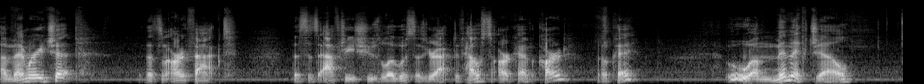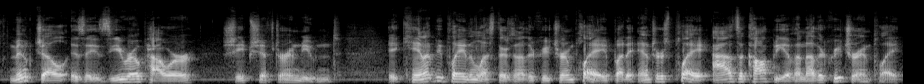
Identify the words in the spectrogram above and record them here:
A memory chip, that's an artifact. This is after you choose Logos as your active house, archive a card. Okay. Ooh, a Mimic Gel. Mimic Gel is a zero power shapeshifter and mutant. It cannot be played unless there's another creature in play, but it enters play as a copy of another creature in play,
